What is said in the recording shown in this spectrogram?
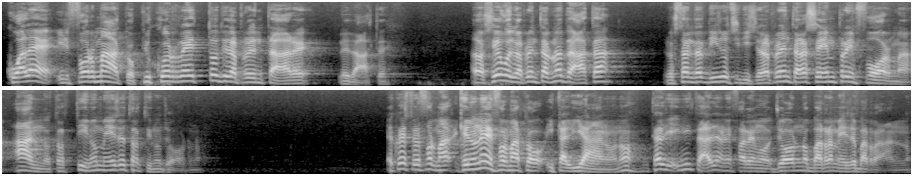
qual è il formato più corretto di rappresentare le date. Allora, se io voglio rappresentare una data, lo standard ISO ci dice rappresentarla sempre in forma anno, trattino, mese, trattino, giorno. E questo è il formato, che non è il formato italiano, no? In Italia noi faremo giorno barra mese barra anno.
